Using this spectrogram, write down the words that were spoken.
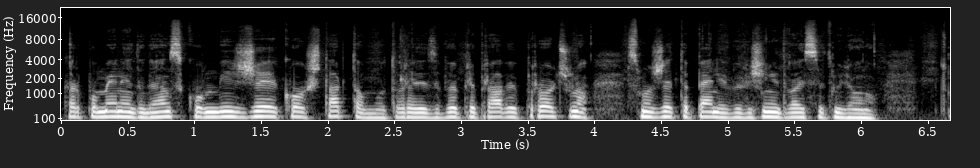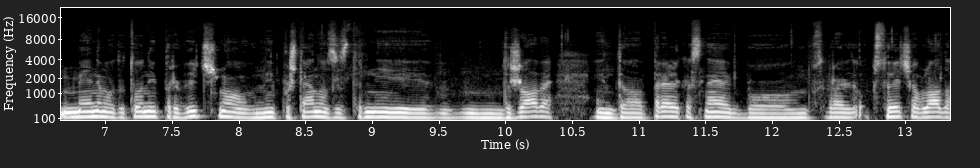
kar pomeni, da dejansko mi že, ko štartamo, torej v pripravi proračuna, smo že tepeni v višini 20 milijonov. Menimo, da to ni pravično, ni pošteno za strani države in da prej ali kasneje bo pravi, obstoječa vlada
